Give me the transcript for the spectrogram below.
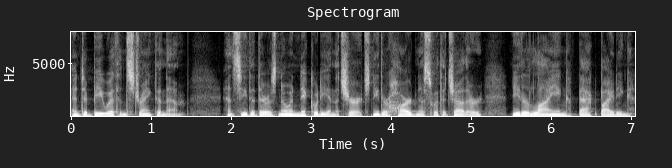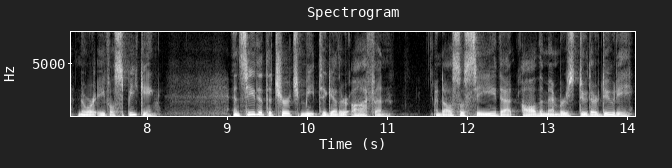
and to be with and strengthen them, and see that there is no iniquity in the church, neither hardness with each other, neither lying, backbiting, nor evil speaking. And see that the church meet together often, and also see that all the members do their duty,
